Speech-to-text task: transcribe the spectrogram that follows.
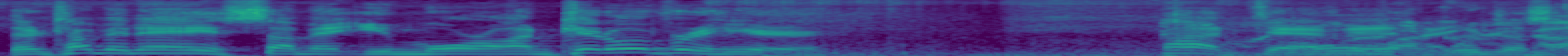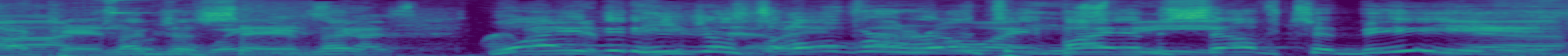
They're coming, "Hey, Summit, you moron, get over here." God damn Oh it. my We just gosh, okay. Let's just say it. Like, why did he just them. I don't know over why rotate by B. himself to be? Yeah.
